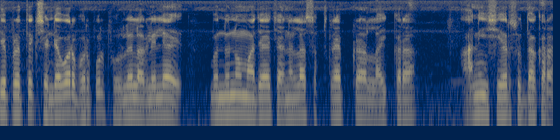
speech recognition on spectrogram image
हे प्रत्येक शेंड्यावर भरपूर फुलं लागलेले आहेत. बंधूंनो माझ्या चॅनलला सबस्क्राईब करा लाईक करा आणि शेअरसुद्धा करा.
